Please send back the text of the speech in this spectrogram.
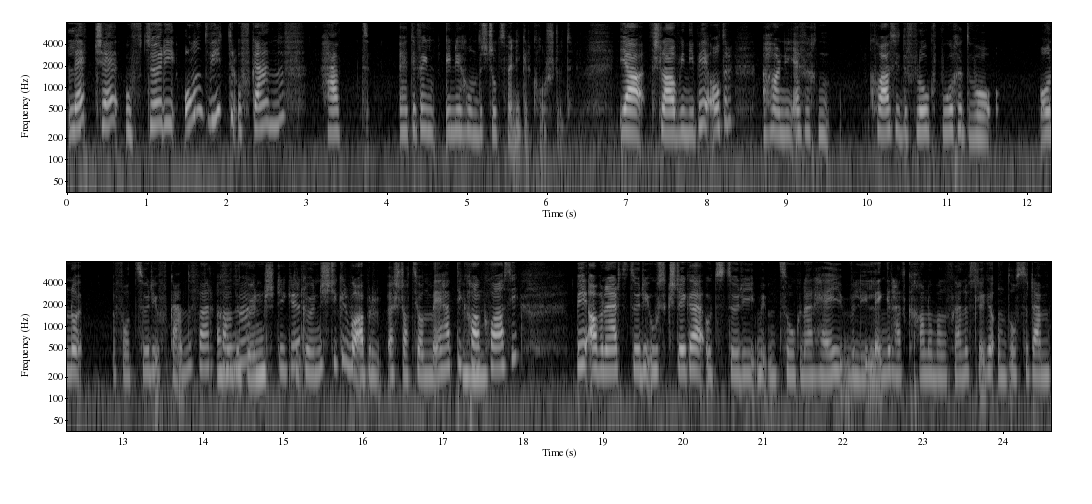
Lecce auf Zürich und weiter auf Genf hat, hat einfach irgendwie 100 Stutz weniger gekostet. Ja, schlau wie ich bin, oder? Habe ich einfach quasi den Flug gebucht, der auch noch von Zürich auf Genf wäre Also der günstiger. Der günstiger, der aber eine Station mehr hätte mhm. quasi. Bin aber dann in Zürich ausgestiegen und in Zürich mit dem Zug nach heim, weil ich länger hätte kann, noch mal auf Genf zu fliegen. Und außerdem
